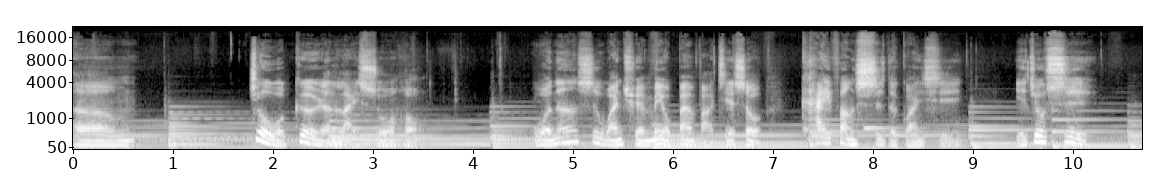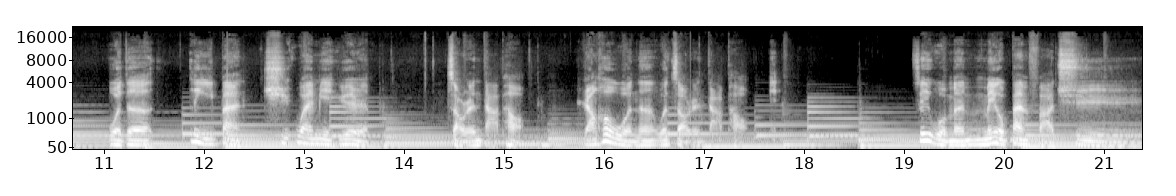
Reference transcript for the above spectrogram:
嗯，就我个人来说，吼，我呢是完全没有办法接受开放式的关系，也就是我的另一半去外面约人。找人打炮，然后我呢，我找人打炮，所以我们没有办法去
